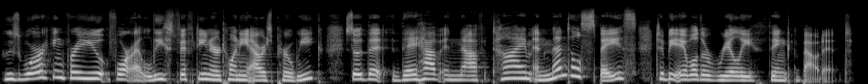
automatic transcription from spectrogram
who's working for you for at least 15 or 20 hours per week so that they have enough time and mental space to be able to really think about it.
